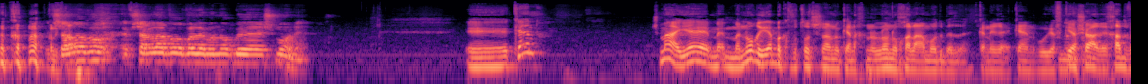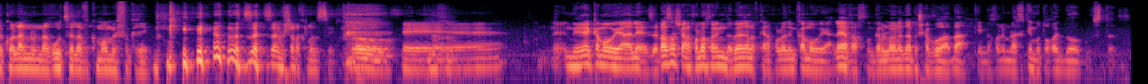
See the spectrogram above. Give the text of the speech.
אפשר לעבור, אפשר לעבור אבל למנור בשמונה. אה, כן. שמע, מנור יהיה בקבוצות שלנו כי אנחנו לא נוכל לעמוד בזה, כנראה, כן? והוא יפקיע נכון. שער אחד וכולנו נרוץ אליו כמו מפגרים. זה, זה מה שאנחנו עושים. ברור, אה, נכון. נראה כמה הוא יעלה. זה באסה שאנחנו לא יכולים לדבר עליו כי אנחנו לא יודעים כמה הוא יעלה, אבל אנחנו גם לא נדע בשבוע הבא, כי הם יכולים להחתים אותו רק באוגוסט, אז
